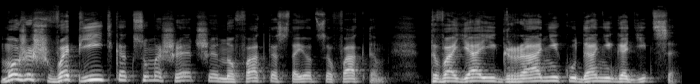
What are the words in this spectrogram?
Можешь вопить, как сумасшедшая, но факт остается фактом. Твоя игра никуда не годится.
